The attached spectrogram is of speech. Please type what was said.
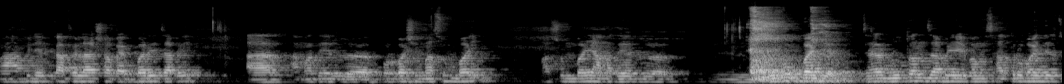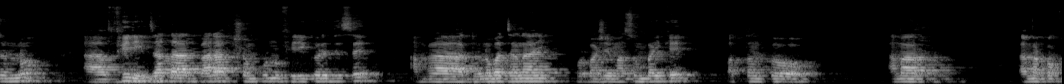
মাহফিলের কাফেলা সব একবারে যাবে। আর আমাদের প্রবাসী মাসুম ভাই মাসুম ভাই আমাদের যুবক ভাইদের, যারা নূতন যাবে এবং ছাত্র ভাইদের জন্য ফ্রি, যাতায়াত ভাড়া সম্পূর্ণ ফ্রি করে দিছে। আমরা ধন্যবাদ জানাই প্রবাসী মাসুম ভাইকে। অত্যন্ত আমার আমার পক্ষ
